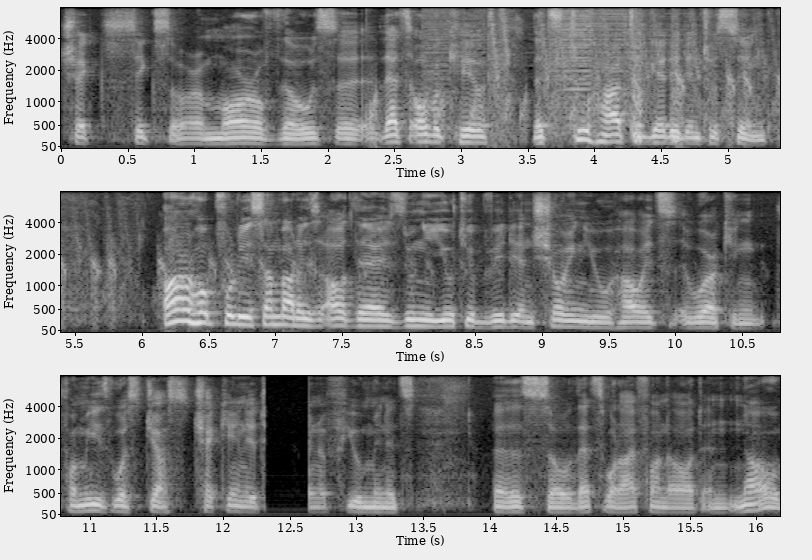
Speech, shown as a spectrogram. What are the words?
check six or more of those. Uh, that's overkill. That's too hard to get it into sync. Or hopefully somebody is out there is doing a YouTube video and showing you how it's working. For me it was just checking it in a few minutes. Uh, so that's what I found out and now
